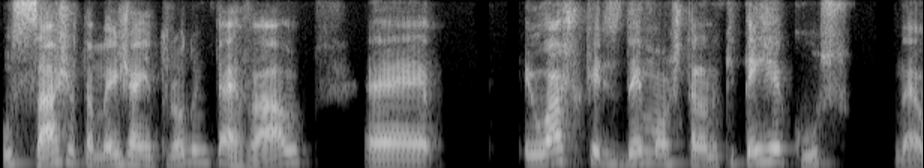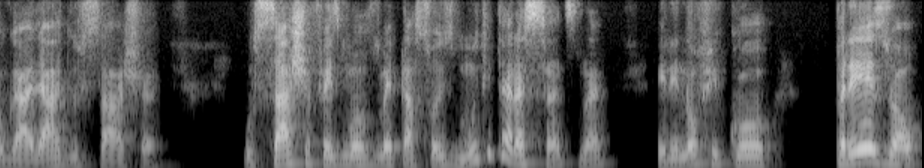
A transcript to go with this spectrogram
O Sacha também já entrou no intervalo. É, eu acho que eles demonstraram que tem recurso, né? O Galhardo e o Sacha o Sacha fez movimentações muito interessantes, né? Ele não ficou preso ao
